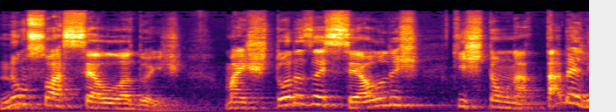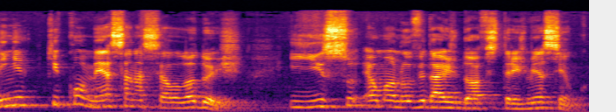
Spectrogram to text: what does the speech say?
não só a célula 2, mas todas as células que estão na tabelinha que começa na célula 2. E isso é uma novidade do Office 365.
